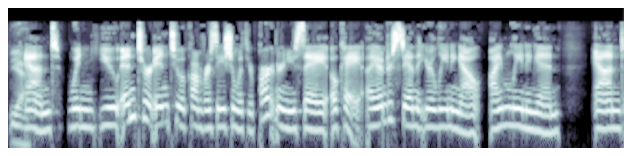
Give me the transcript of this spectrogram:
Yeah. And when you enter into a conversation with your partner and you say, okay, I understand that you're leaning out, I'm leaning in, and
